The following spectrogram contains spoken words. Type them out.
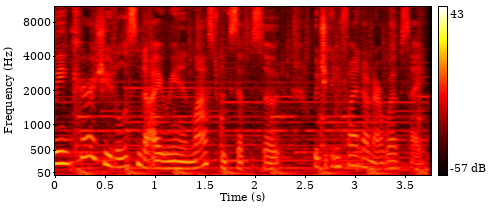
We encourage you to listen to Irene in last week's episode, which you can find on our website.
